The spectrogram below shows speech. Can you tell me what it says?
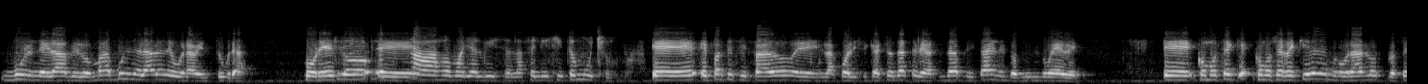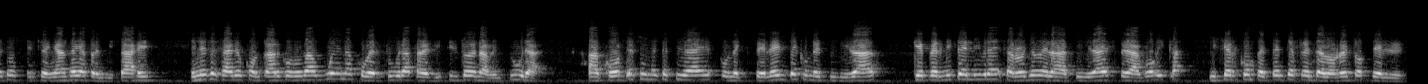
vulnerable, los más vulnerables de Buenaventura. Por eso... Eh, trabajo, María Luisa, la felicito mucho. he participado en la cualificación de aceleración del aprendizaje en el 2009. Eh, como, se, como se requiere de mejorar los procesos de enseñanza y aprendizaje, es necesario contar con una buena cobertura para el distrito de Buenaventura, acorde a sus necesidades con excelente conectividad que permite el libre desarrollo de las actividades pedagógicas y ser competente frente a los retos del,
